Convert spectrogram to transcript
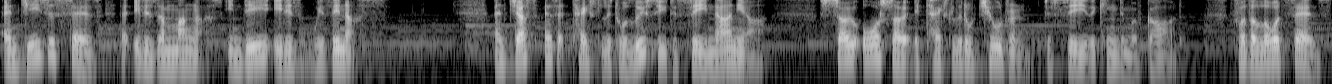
And Jesus says that it is among us, indeed, it is within us. And just as it takes little Lucy to see Narnia, so also it takes little children to see the kingdom of God. For the Lord says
